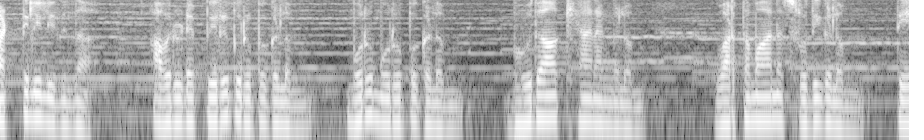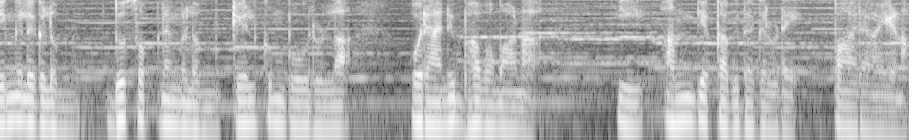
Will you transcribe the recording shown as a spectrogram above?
കട്ടിലിരുന്ന് അവരുടെ പിറുപിറുപ്പുകളും മുറുമുറുപ്പുകളും ഭൂതാഖ്യാനങ്ങളും വർത്തമാന ശ്രുതികളും തേങ്ങലുകളും ദുസ്വപ്നങ്ങളും കേൾക്കുമ്പോഴുള്ള ഒരനുഭവമാണ് ഈ അന്ത്യകവിതകളുടെ പാരായണം.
